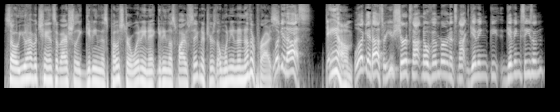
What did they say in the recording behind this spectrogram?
So you have a chance of actually getting this poster, winning it, getting those five signatures, and winning another prize. Look at us. Damn. Look at us. Are you sure it's not November and it's not giving giving season?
